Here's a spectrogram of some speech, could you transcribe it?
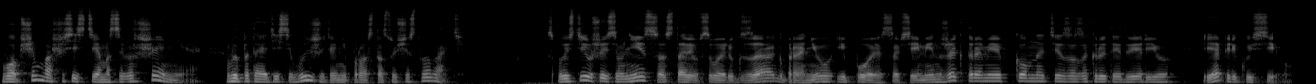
В общем, ваша система совершеннее. Вы пытаетесь выжить, а не просто существовать. Спустившись вниз, оставив свой рюкзак, броню и пояс со всеми инжекторами в комнате за закрытой дверью, я перекусил.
